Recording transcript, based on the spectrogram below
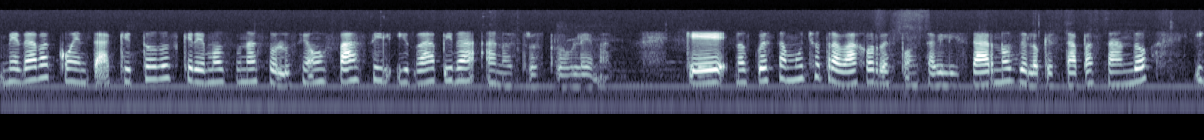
me daba cuenta que todos queremos una solución fácil y rápida a nuestros problemas, que nos cuesta mucho trabajo responsabilizarnos de lo que está pasando y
